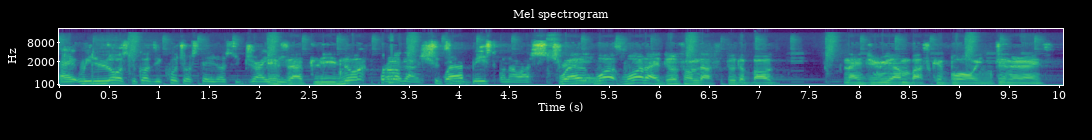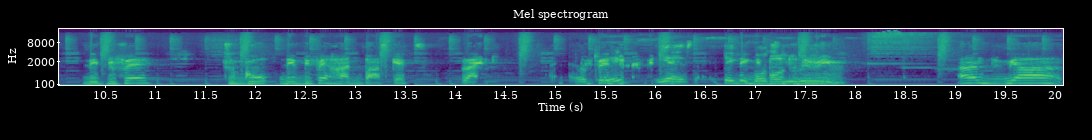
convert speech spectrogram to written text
Uh, we lost because the coach was telling us to drive in Exactly. No, rather than shooting Well- based on our strength. Well, what what I just understood about Nigerian basketball in general is they prefer to go. They prefer hard baskets, like okay, yes, take, the take ball, the ball to, the rim. And we are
